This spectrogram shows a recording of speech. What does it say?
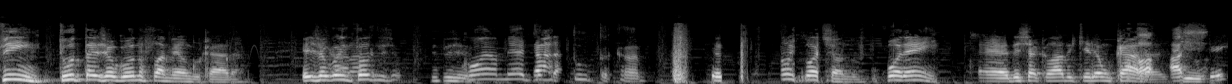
Sim, Tuta jogou no Flamengo, cara. Ele jogou em Caraca. todos os jogos. Qual é a média Cara. do Tuta, cara? Não estou achando. Porém, é, deixa claro que ele é um cara Ah, que. achei,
